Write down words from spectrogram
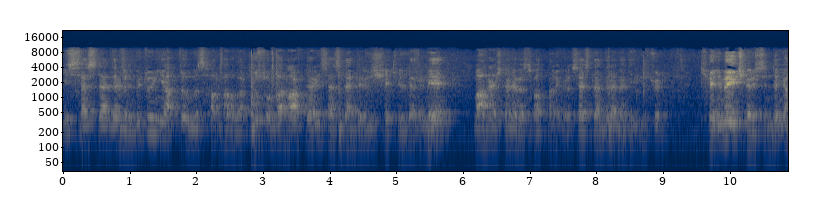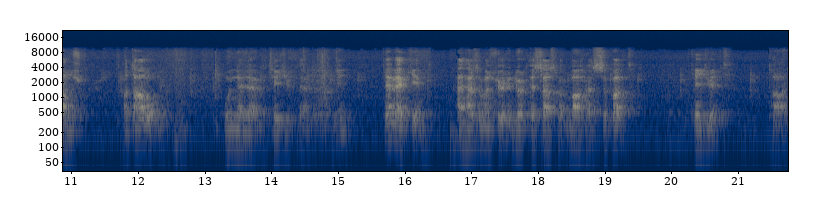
Hiç seslendirmedi. Bütün yaptığımız hatalar, kusurlar, harflerin seslendiriliş şekillerini mahreçlerine ve sıfatlarına göre seslendiremediğimiz için kelime içerisinde yanlış oluyor. Hatalı oluyor. Bu nelerde, tecvidlerde öyle değil mi? Demek ki yani her zaman söyle dört esas var. Mahreç, sıfat, tecvid, tarih.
